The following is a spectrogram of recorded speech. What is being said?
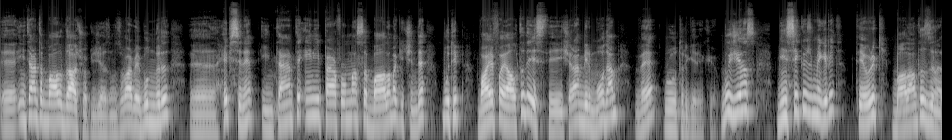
e, internete bağlı daha çok cihazımız var ve bunların e, hepsini internete en iyi performansla bağlamak için de bu tip Wi-Fi 6 desteği içeren bir modem ve router gerekiyor. Bu cihaz 1800 megabit teorik bağlantı hızına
